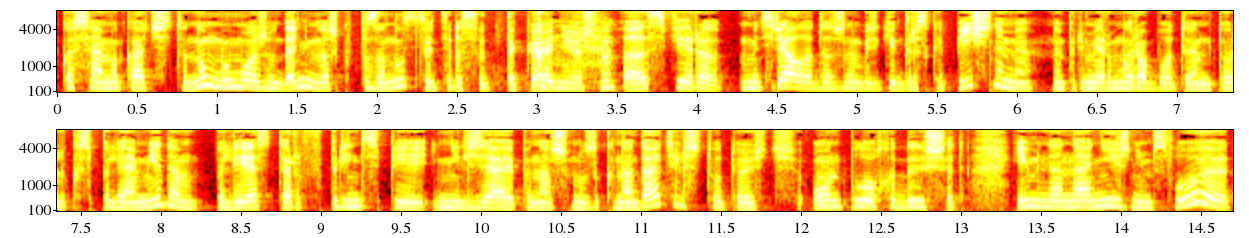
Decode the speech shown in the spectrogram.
касаемо качества, ну, мы можем, да, немножко позанудствовать, раз это такая Конечно. Э, сфера. Материалы должны быть гигроскопичными. Например, мы работаем только с полиамидом. Полиэстер, в принципе, нельзя и по нашему законодательству, то есть он плохо дышит. Именно на нижнем слое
